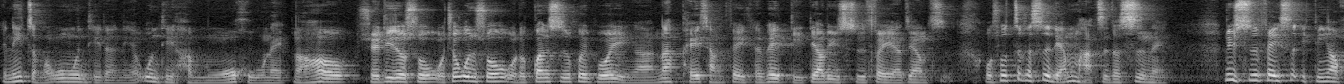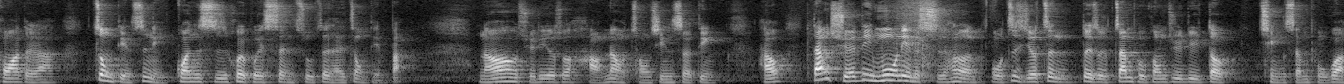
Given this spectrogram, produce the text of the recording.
你怎么问问题的？你的问题很模糊呢。”然后学弟就说：“我就问说我的官司会不会赢啊？那赔偿费可不可以抵掉律师费啊？这样子。”我说：“这个是两码子的事呢，律师费是一定要花的啊，重点是你官司会不会胜诉，这才是重点吧。”然后学弟就说：“好，那我重新设定。”好，当学弟默念的时候，我自己就正对着占卜工具绿豆请神卜卦，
